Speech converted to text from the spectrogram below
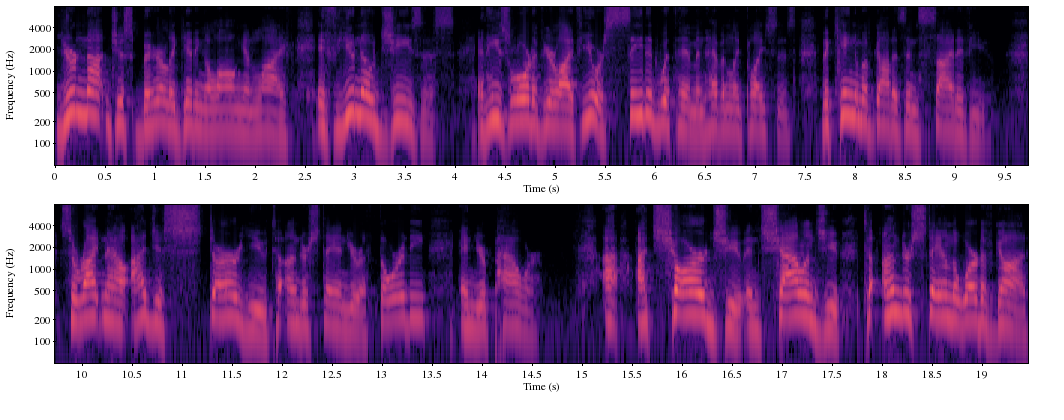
You're not just barely getting along in life. If you know Jesus and He's Lord of your life, you are seated with Him in heavenly places. The kingdom of God is inside of you. So, right now, I just stir you to understand your authority and your power. I, I, charge you and challenge you to understand the Word of God.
